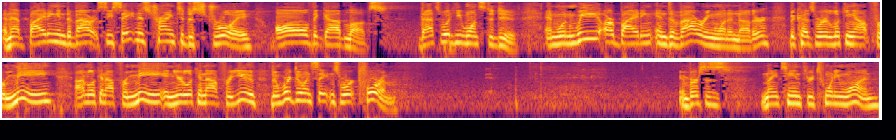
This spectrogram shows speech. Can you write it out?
And that biting and devouring. See, Satan is trying to destroy all that God loves. That's what he wants to do. And when we are biting and devouring one another because we're looking out for me, I'm looking out for me, and you're looking out for you, then we're doing Satan's work for him. In verses 19 through 21,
